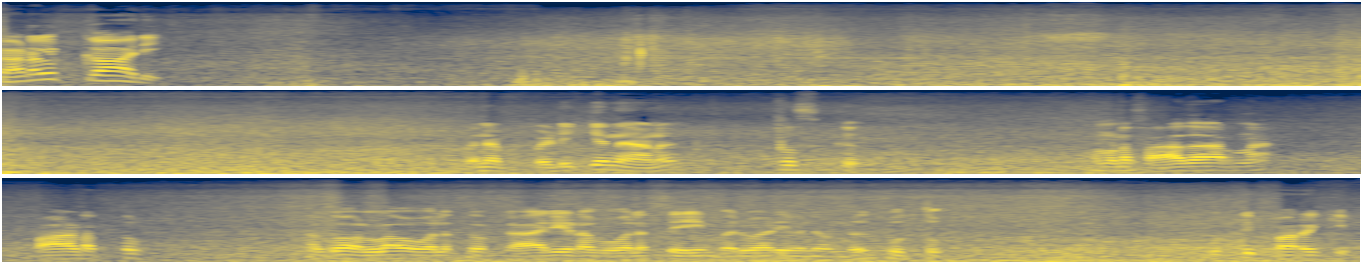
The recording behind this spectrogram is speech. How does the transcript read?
കടൽക്കാരി. പിന്നെ പിടിക്കുന്നതാണ് ക്രിസ്ക് നമ്മുടെ സാധാരണ പാടത്തും ഒക്കെ ഉള്ള പോലത്തെ കാരിയുടെ പോലെ സെയിം പരിപാടി ഇവനുണ്ട്. കുത്തും. കുത്തിപ്പറിക്കും.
